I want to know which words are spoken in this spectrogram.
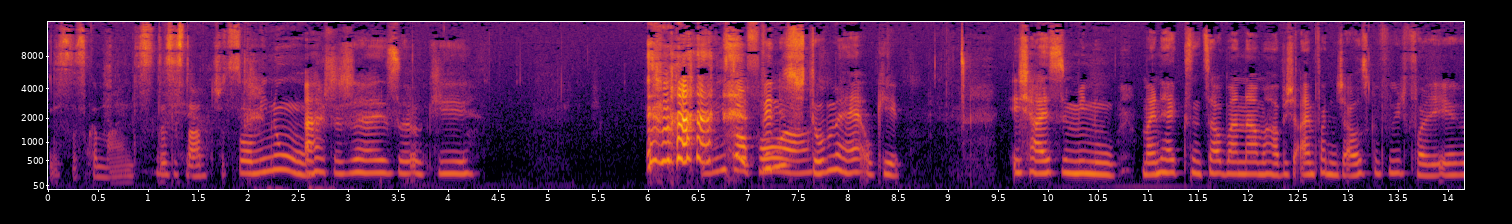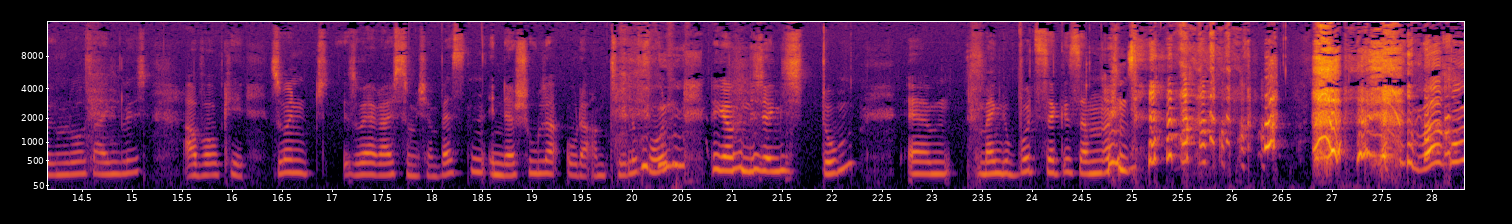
das ist gemein. Das, das okay. ist Datenschutz. So, Minu. Ach du Scheiße, okay. Bin ich dumm, hä? Okay. Ich heiße Minu. Mein Hexenzaubername habe ich einfach nicht ausgeführt. Voll ehrenlos eigentlich. Aber okay, so, in, so erreichst du mich am besten in der Schule oder am Telefon. Digga, bin ich eigentlich dumm. Ähm, mein Geburtstag ist am 19. Warum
